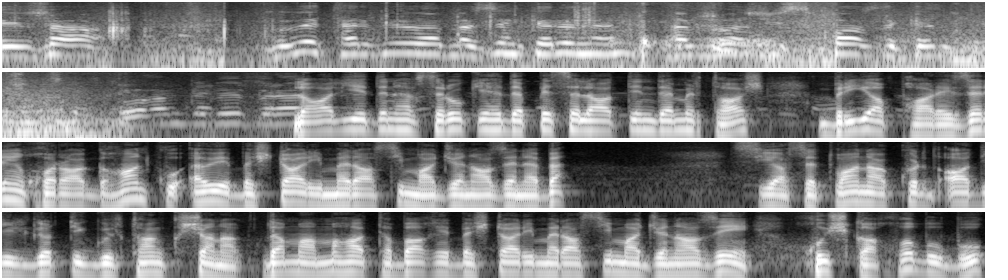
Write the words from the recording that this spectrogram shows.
hêja bi wê terbiyê we mezin kirine, em ji we jî sipas dikin û em divê bi Li aliyê din Hevserokê HDP'ê Selahattin Demîrtaş biriya parêzerên xwe ragihan ku ew ê beşdarî merasîma cenaze nebe. Siyasetvana Kurd a dîlgirtî Gultan Kişanak dema meha tebaxê beşdarî merasîma cenazeyê xwişka xwe bûbû,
